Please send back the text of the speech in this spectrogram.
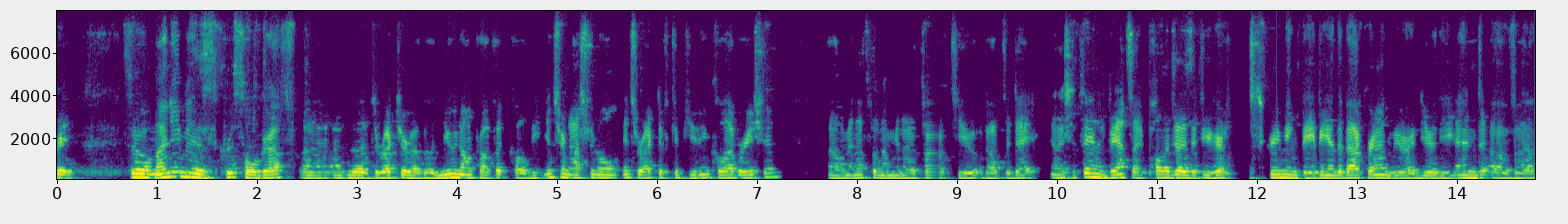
Great. So my name is Chris Holdgraf. Uh, I'm the director of a new nonprofit called the International Interactive Computing Collaboration. Um, and that's what I'm going to talk to you about today. And I should say in advance, I apologize if you hear a screaming baby in the background. We are near the end of uh,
